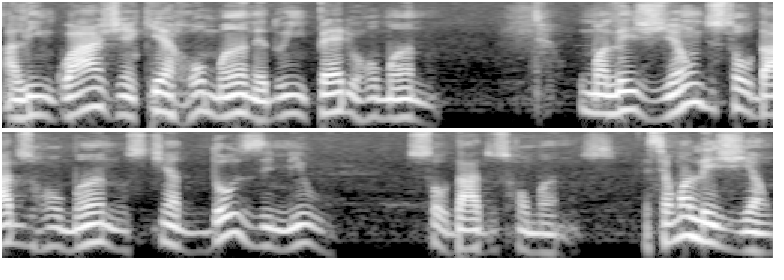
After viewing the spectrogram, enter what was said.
A linguagem aqui é romana, é do Império Romano. Uma legião de soldados romanos tinha 12 mil soldados romanos. Essa é uma legião.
